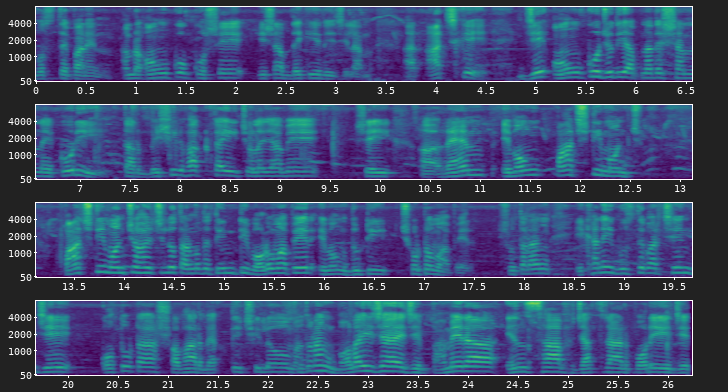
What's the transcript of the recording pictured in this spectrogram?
বসতে পারেন। আমরা অঙ্ক কষে হিসাব দেখিয়ে দিয়েছিলাম। আর আজকে যে অঙ্ক যদি আপনাদের সামনে করি, তার বেশিরভাগটাই চলে যাবে সেই র্যাম্প এবং পাঁচটি মঞ্চ। পাঁচটি মঞ্চ হয়েছিল, তার মধ্যে তিনটি বড় মাপের এবং দুটি ছোট মাপের। সুতরাং এখানেই বুঝতে পারছেন যে কতটা সভার ব্যাপ্তি ছিল। সুতরাং বলাই যায় যে বামেরা ইনসাফ যাত্রার পরে যে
